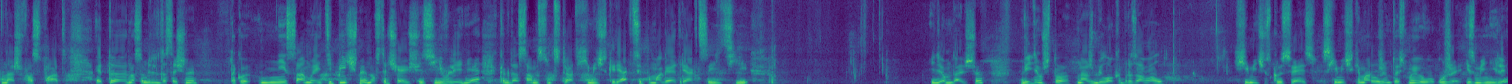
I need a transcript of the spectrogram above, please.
наш фосфат. Это, на самом деле, достаточно такое не самое типичное, но встречающееся явление, когда сам субстрат химической реакции помогает реакции идти. Идем дальше. Видим, что наш белок образовал химическую связь с химическим оружием, то есть мы его уже изменили,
